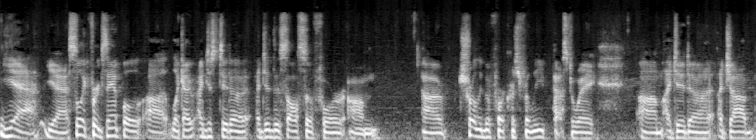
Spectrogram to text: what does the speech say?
Yeah, yeah. So, like for example, uh, like I, I, just did a I did this also for um, uh, shortly before Christopher Lee passed away. Um, I did a, a job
